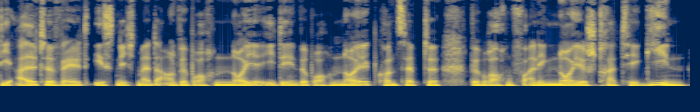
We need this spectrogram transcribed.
Die alte Welt ist nicht mehr da und wir brauchen neue Ideen, wir brauchen neue Konzepte, wir brauchen vor allen Dingen neue Strategien,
